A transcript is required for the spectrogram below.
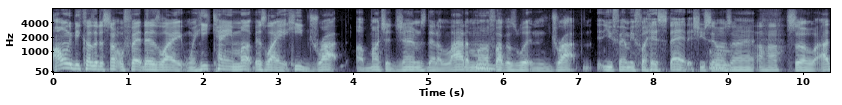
Only because of the simple fact that it's like when he came up, it's like he dropped a bunch of gems that a lot of motherfuckers wouldn't drop. You feel me for his status? You see what I'm saying? Uh-huh. So I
